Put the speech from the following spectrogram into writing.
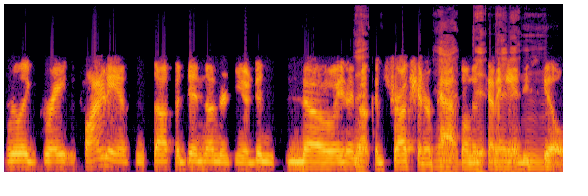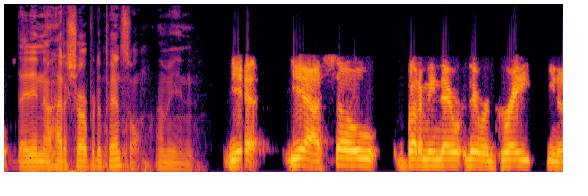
really great in finance and stuff but didn't under you know didn't know anything they, about construction or yeah, pass on those kind of handy skills. they didn't know how to sharpen a pencil. I mean yeah yeah so but i mean they were they were great you know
